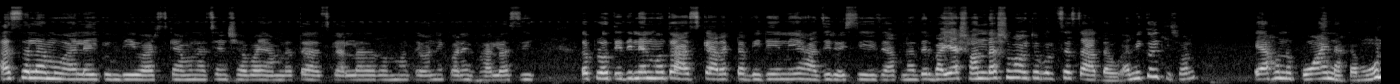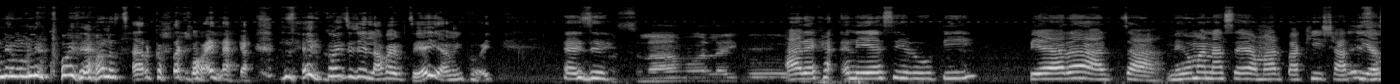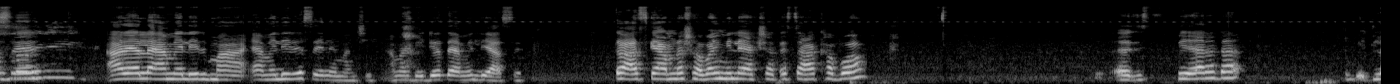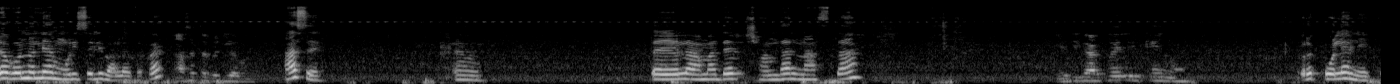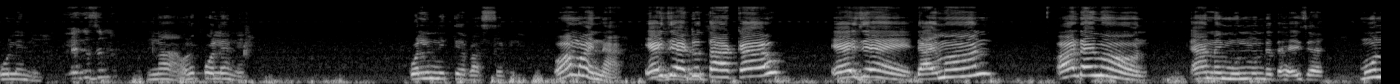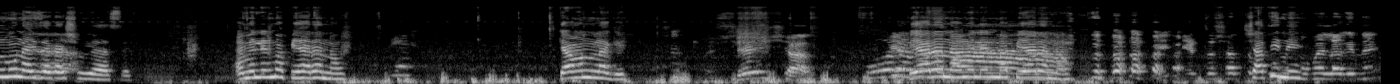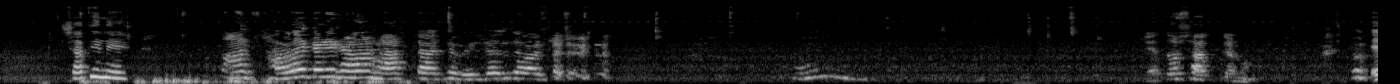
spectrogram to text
আসসালামু আলাইকুম ভিউয়ার্স, কেমন আছেন সবাই? আমরা তো আজকে আল্লাহর রহমতে অনেক অনেক ভালো আছি। তো প্রতিদিনের মতো আজকে আর একটা ভিডিও নিয়ে হাজির হয়েছি। যে আপনাদের ভাইয়া সন্ধ্যার সময় উঠে বলছে, চা দাও। আমি কই কি, শোন এখনও কয় না কা? মনে মনে কই এখনও চার কথা কয় না কা? কইছে যে লাফাই উঠছে। এই আমি কই? এই যে। আর এখানে নিয়েছি রুটি পেয়ারা আর চা। মেহমান আছে আমার পাখি সাথী আছে। আর এলো অ্যামেলির মা অ্যামেলিরে চেনে মানছি। আমার ভিডিওতে অ্যামেলি আছে। তো আজকে আমরা সবাই মিলে একসাথে চা খাব। পেয়ারাটা বিট লবণ হলে আর মুড়ি চলি ভালো হতো কা আছে তো তাই হলো আমাদের সন্ধ্যার নাস্তা। ওরে কোলে নে কোলে নে? না ওরে কোলে নে কোলে নিতে বাচ্চাকে ও ময়না এই যে একটু তাকাও। এই যে ডায়মন্ড ও ডায়মন্ড। এখন ওই মুনমুনটা দেখ এই যে মুনমুন এই জায়গায় শুয়ে আছে। আমেলির মা পেয়ারা নাও। কেমন লাগে? সেই সাত পেয়ারা নাও আমেলির মা পেয়ারা সাত সাথী নে। সময় লাগে না সাথী নে। এত সাত কেন?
